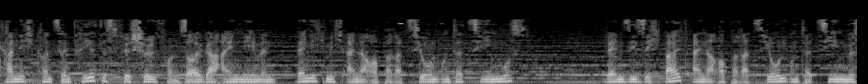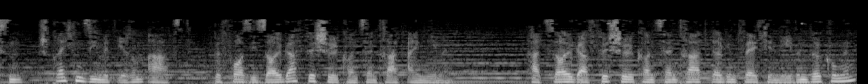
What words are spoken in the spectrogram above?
Kann ich konzentriertes Fischöl von Solga einnehmen, wenn ich mich einer Operation unterziehen muss? Wenn Sie sich bald einer Operation unterziehen müssen, sprechen Sie mit Ihrem Arzt, bevor Sie Solga-Fischölkonzentrat einnehmen. Hat Solga-Fischölkonzentrat irgendwelche Nebenwirkungen?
